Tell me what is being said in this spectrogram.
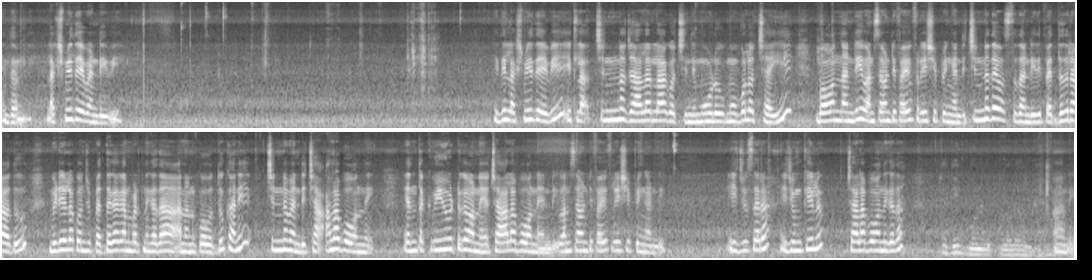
ఇదండి. లక్ష్మీదేవి అండి ఇవి. ఇది లక్ష్మీదేవి. ఇట్లా చిన్న జాలర్ లాగా వచ్చింది. మూడు మువ్వలు వచ్చాయి. బాగుందండి. One seventy five free shipping అండి. చిన్నదే వస్తుందండి. ఇది పెద్దది రాదు. వీడియోలో కొంచెం పెద్దగా కనబడుతుంది కదా అని అనుకోవద్దు. కానీ చిన్నవండి. చాలా బాగున్నాయి ఎంత క్యూట్గా ఉన్నాయో చాలా బాగున్నాయండి. One seventy five free shipping అండి. ఇది చూసారా? ఈ జుమ్కీలు? చాలా బాగుంది కదా? ఇది గోల్డ్ అది.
